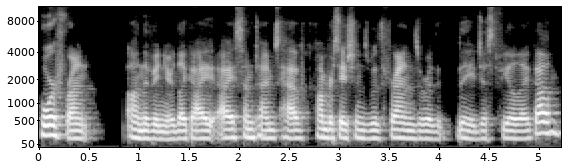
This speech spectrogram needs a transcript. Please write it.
forefront on the vineyard. Like I, I sometimes have conversations with friends where they just feel like, oh,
